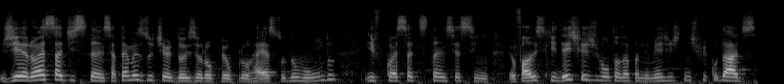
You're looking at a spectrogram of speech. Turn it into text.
gerou essa distância, até mesmo do Tier 2 europeu pro resto do mundo, e ficou essa distância assim. Eu falo isso que desde que a gente voltou da pandemia, a gente tem dificuldades.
